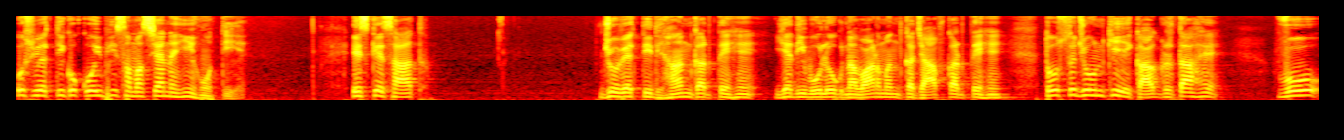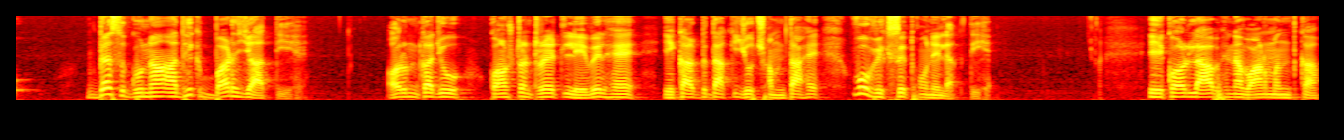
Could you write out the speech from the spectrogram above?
उस व्यक्ति को कोई भी समस्या नहीं होती है। इसके साथ जो व्यक्ति ध्यान करते हैं, यदि वो लोग नवाण का जाप करते हैं तो उससे जो उनकी एकाग्रता है, वो दस गुना अधिक बढ़ जाती है। और उनका जो कॉन्स्टेंट्रेट लेवल है, एकाग्रता की जो क्षमता है, वो विकसित होने लगती है। एक और लाभ है नवाण मंत्र का।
